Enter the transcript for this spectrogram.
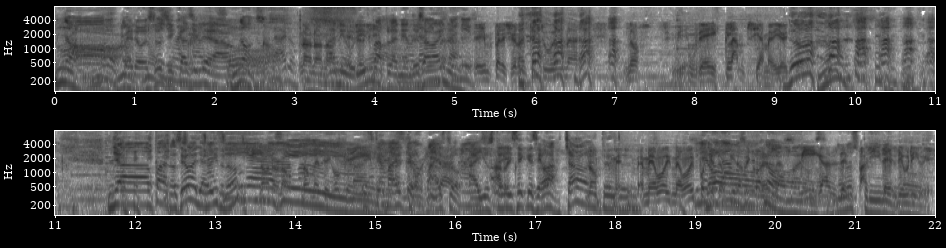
No, pero eso sí casi le da un No, claro. No, no, no. aneurisma planeando esa vaina. Es impresionante. Tuve una. No, de eclampsia me dio. y todo. Ya, pa, no se vaya a ir, ¿no? No, no, no, no me tengo que ir. Es que Se maestro, maestro, ahí A usted ver, dice que se va. Chao. No, me, me voy, me voy porque no no prive, de no. Uribe.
